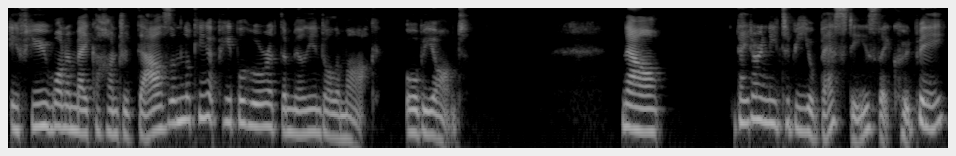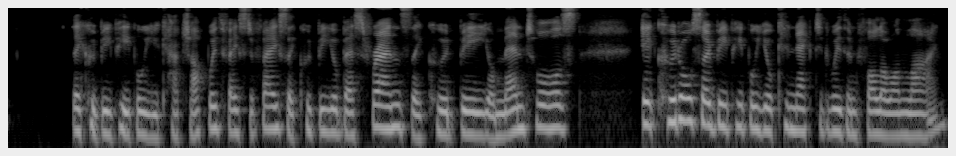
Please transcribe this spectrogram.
if you want to make a hundred thousand, looking at people who are at the million dollar mark or beyond. Now, they don't need to be your besties. They could be. They could be people you catch up with face to face. They could be your best friends. They could be your mentors. It could also be people you're connected with and follow online,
